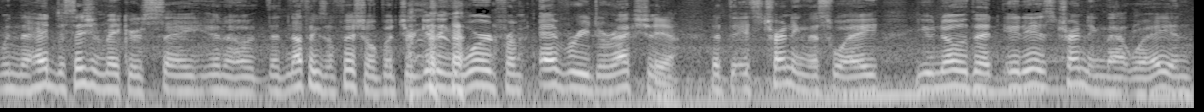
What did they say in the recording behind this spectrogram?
when the head decision makers say, you know, that nothing's official, but you're getting word from every direction Yeah. that it's trending this way, you know that it is trending that way. And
